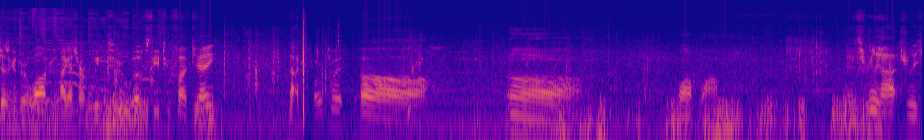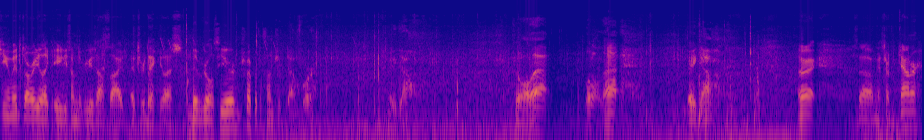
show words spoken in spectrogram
gonna do a walk. I gotta start week two of C25K. Not looking forward to it. Oh, oh, womp womp. It's really hot. It's really humid. It's already like 80 some degrees outside. It's ridiculous. Baby girl's here. Should I put the sunshade down for her? There you go. Feel all that. Feel all that. There you go. All right. So I'm gonna start the counter.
